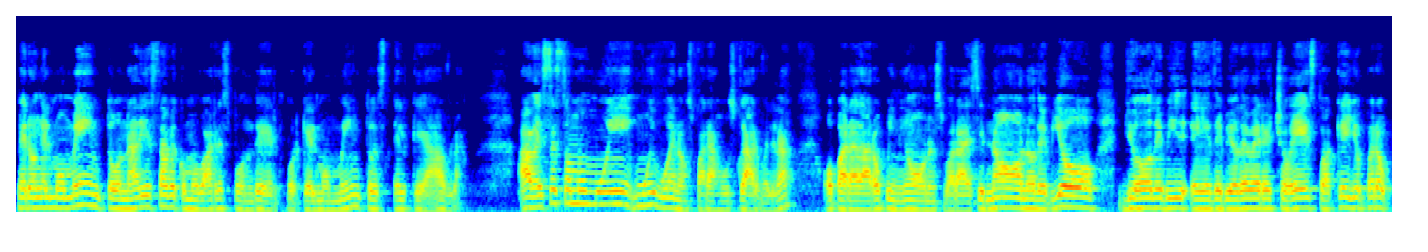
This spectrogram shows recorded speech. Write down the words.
Pero en el momento nadie sabe cómo va a responder, porque el momento es el que habla. A veces somos muy, muy buenos para juzgar, ¿verdad? O para dar opiniones, para decir, no, no debió, yo debí, eh, debió de haber hecho esto, aquello, pero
